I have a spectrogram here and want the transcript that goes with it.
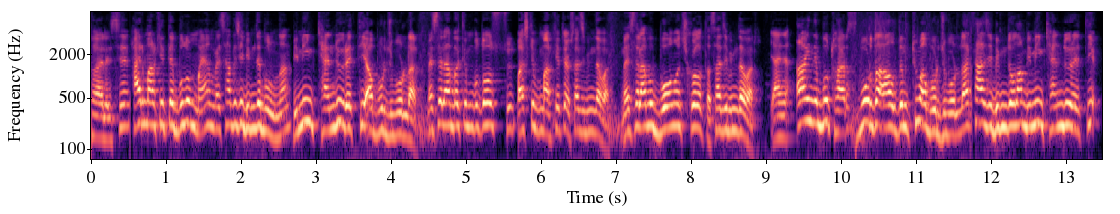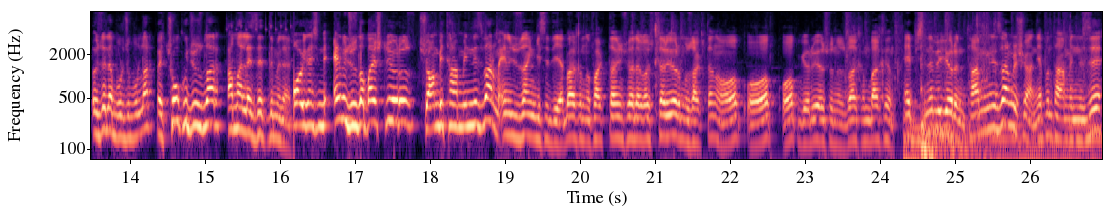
ailesi her markette bulunmayan ve sadece BİM'de bulunan BİM'in kendi ürettiği abur cuburlar. Mesela bakın bu doz süt başka bir markette yok sadece BİM'de var. Mesela bu Bono çikolata sadece BİM'de var. Yani aynı bu tarz burada aldığım tüm abur cuburlar sadece BİM'de olan BİM'in kendi ürettiği özel abur cuburlar ve çok ucuzlar ama lezzetli miler? O yüzden şimdi en ucuzla başlıyoruz. Şu an bir tahmininiz var mı en ucuz hangisi diye? Bakın ufaktan şöyle gösteriyorum uzaktan hop hop hop görüyorsunuz. Bakın bakın. Hepsini bir görün. Tahmininiz var mı şu an? Yapın tahmininizi.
